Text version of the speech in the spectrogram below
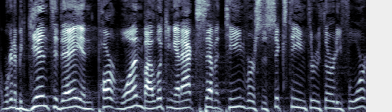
We're going to begin today in part one by looking at Acts 17, verses 16 through 34.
